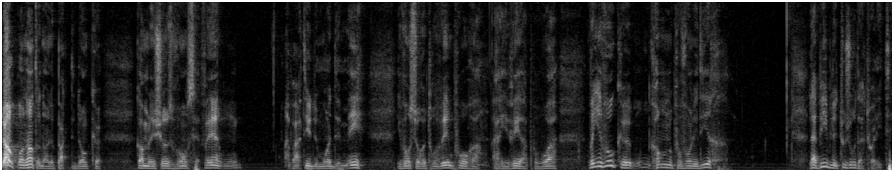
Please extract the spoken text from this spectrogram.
Donc on entre dans le pacte, donc comme les choses vont se faire, à partir du mois de mai, ils vont se retrouver pour arriver à pouvoir... Voyez-vous que, comme nous pouvons le dire, la Bible est toujours d'actualité.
